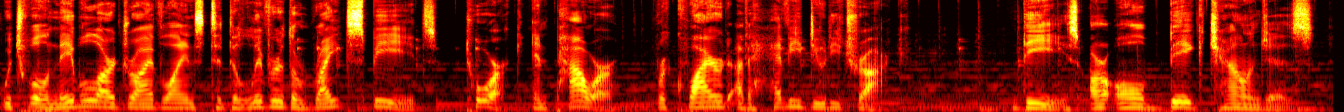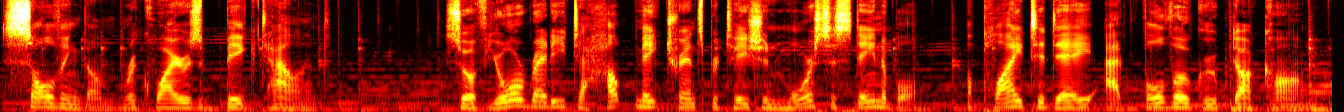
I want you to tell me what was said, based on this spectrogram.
which will enable our drivelines to deliver the right speeds, torque, and power required of a heavy-duty truck. These are all big challenges. Solving them requires big talent. So if you're ready to help make transportation more sustainable, apply today at volvogroup.com.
